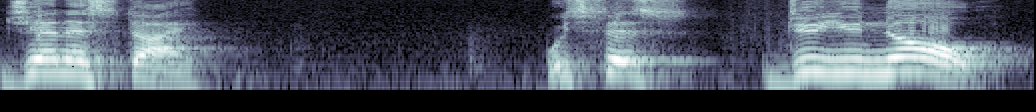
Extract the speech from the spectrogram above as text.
genestai, which says, Do you know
